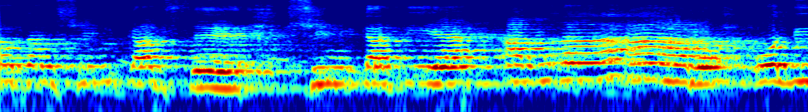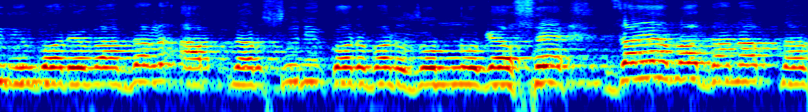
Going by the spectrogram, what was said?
বাদান সিন কাটছে। সিন কাটিয়ে আল্লাহর অলির ঘরে বাদান আপনার চুরি করবার জন্য গেছে। যায়া বাদান আপনার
